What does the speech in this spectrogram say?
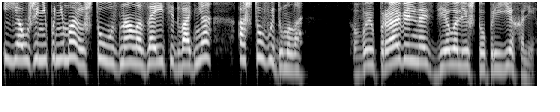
и я уже не понимаю, что узнала за эти два дня, а что выдумала. «Вы правильно сделали, что приехали»,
